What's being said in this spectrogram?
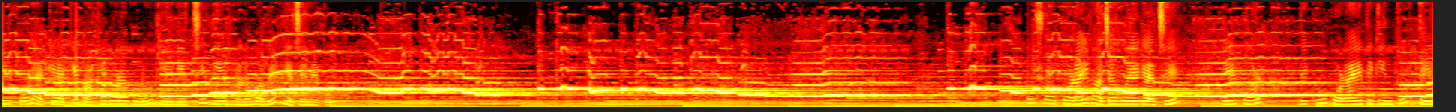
এরপর একে একে বাকি বড়াগুলো দিয়ে দিচ্ছি, দিয়ে ভালোভাবে ভেজে নেব। সব কড়াই ভাজা হয়ে গেছে। এরপর দেখুন, কড়াইতে কিন্তু তেল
